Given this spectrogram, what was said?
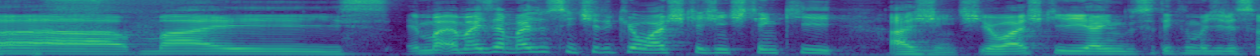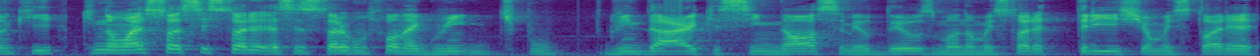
Ah, mas. é ma- Mas é mais no sentido que eu acho que a gente tem que. A gente. Eu acho que a indústria tem que ir numa direção que, que não é só essa história, essa história, como tu falou, né? Green, tipo, Green Dark, assim, nossa, meu Deus, mano, é uma história triste, é uma história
